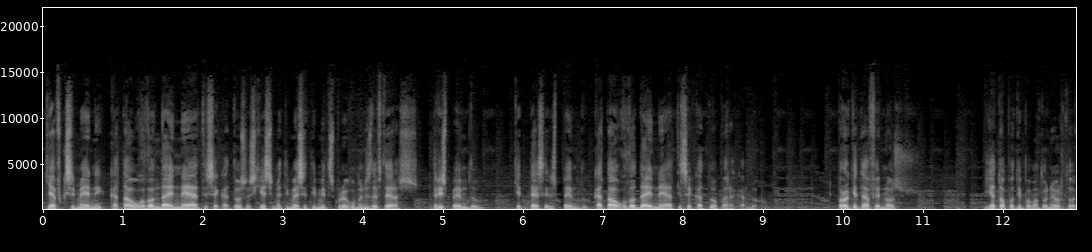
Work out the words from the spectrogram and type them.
Και αυξημένη κατά 89% σε σχέση με τη μέση τιμή της προηγούμενης Δευτέρας, 3 Πέμπτου και 4 Πέμπτου. Κατά 89% παρακαλώ. Πρόκειται αφενός για το αποτύπωμα των εορτών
